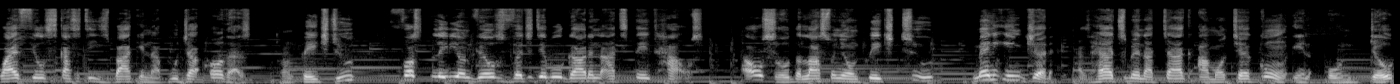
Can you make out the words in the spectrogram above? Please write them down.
Why fuel scarcity is back in Abuja. Others. On page 2. First Lady unveils vegetable garden at State House. Also, the last one on page 2 many injured as herdsmen attack Amotekun in Ondo.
